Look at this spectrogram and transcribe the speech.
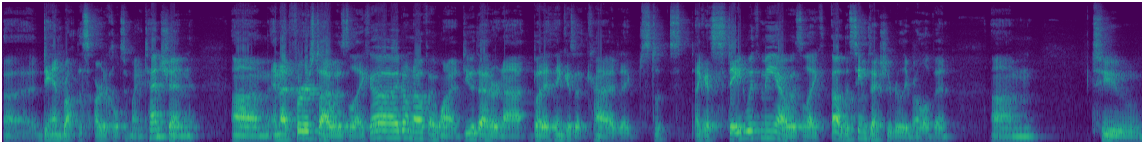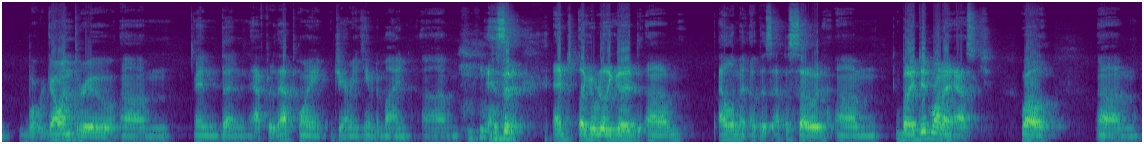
uh, Dan brought this article to my attention. Um, and at first, I was like, oh, I don't know if I want to do that or not. But I think as it kind of, like, st- I guess, stayed with me, I was like, oh, this seems actually really relevant um, to what we're going through. And then after that point, Jeremy came to mind um, as a like a really good um, element of this episode. Um, but I did want to ask, well, um,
